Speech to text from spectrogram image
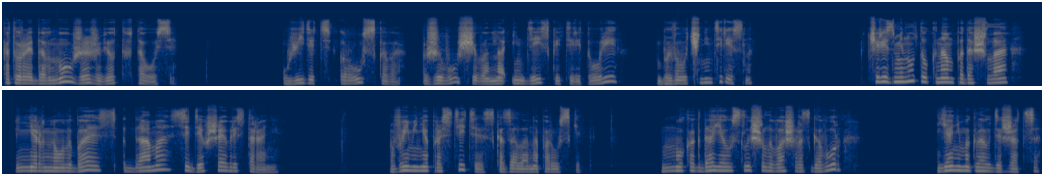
которая давно уже живет в Таосе. Увидеть русского, живущего на индейской территории, было очень интересно. Через минуту к нам подошла, нервно улыбаясь, дама, сидевшая в ресторане. Вы меня простите, сказала она по-русски. Но когда я услышала ваш разговор, я не могла удержаться.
